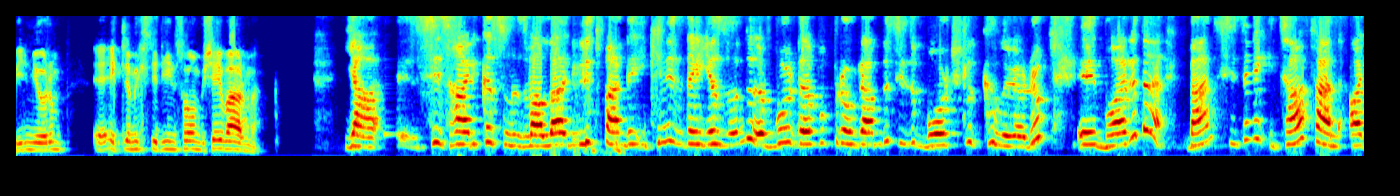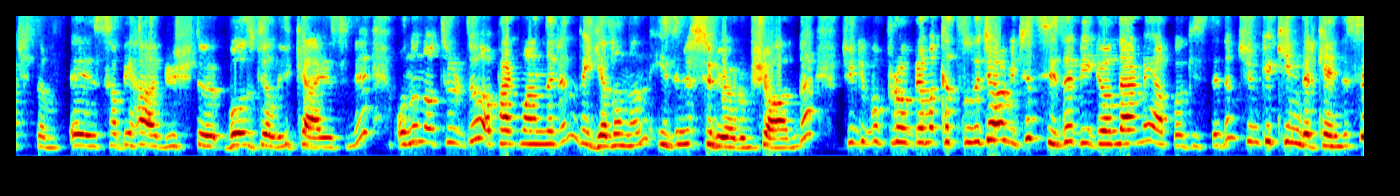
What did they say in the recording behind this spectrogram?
bilmiyorum e, eklemek istediğin son bir şey var mı? Ya siz harikasınız vallahi lütfen de ikiniz de yazın. Burada bu programda sizi borçlu kılıyorum. E, bu arada ben size ithafen açtım e, Sabiha Rüştü Bozcalı hikayesini. Onun oturduğu apartmanların ve yalanın izini sürüyorum şu anda. Çünkü bu programa katılacağım için size bir gönderme yapmak istedim. Çünkü kimdir kendisi?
